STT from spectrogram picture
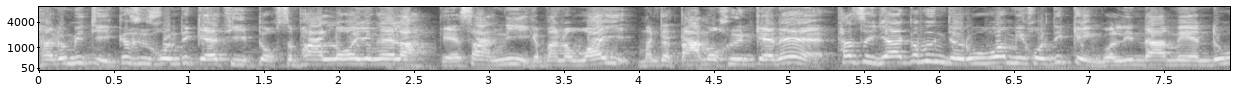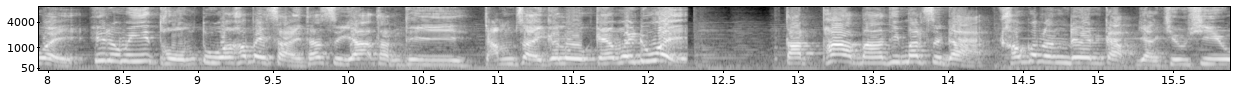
ฮารุมิจิก็คือคนที่แกถีบตกสะพานลอยยังไงล่ะ แกสร้างหนี้กับมันเอาไว้ มันจะตามเอาคืนแกแน่ทัตสึยะก็เพิ่งจะรู้ว่ามีคนที่เก่งกว่าลินดาแมนด้วยฮิโนมิโถมตัวเข้าไปใส่ทัตสึยะทันทีจำใส่กะโหลกแกไว้ด้วย ตัดภาพมาที่มัตสึดะเขากำลังเดินกลับอย่างชิว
